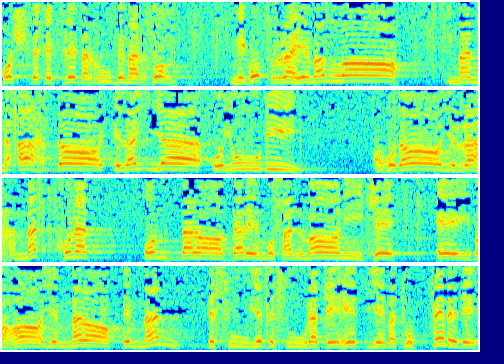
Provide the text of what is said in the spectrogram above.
پشت به قبله و رو به مردم. می‌گفت رحم الله من اهدا الی عیوبی. خدای رحمت کند اون برادر مسلمانی که عیبهای مرا به من به سوی به صورت هدیه و تحفه بده.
